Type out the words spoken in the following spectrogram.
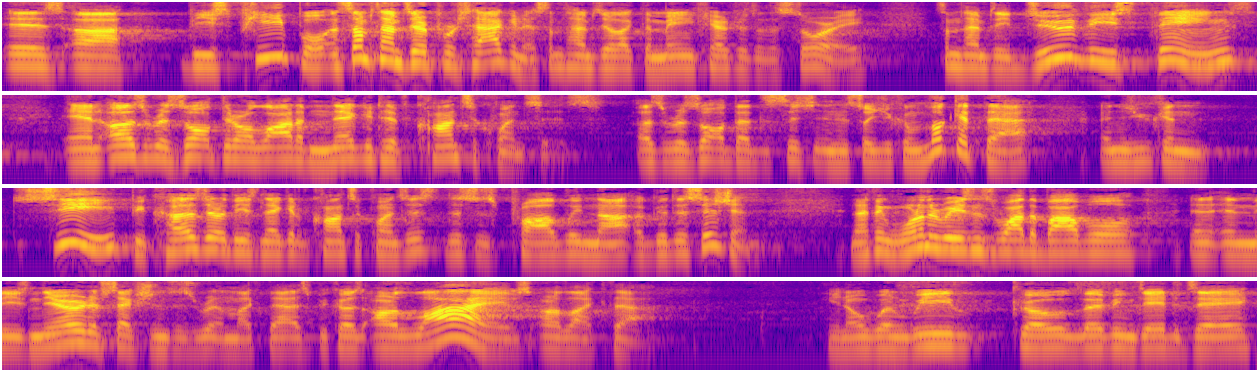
is uh, these people and sometimes they're protagonists sometimes they're like the main characters of the story sometimes they do these things and as a result there are a lot of negative consequences as a result of that decision and so you can look at that and you can see because there are these negative consequences this is probably not a good decision and I think one of the reasons why the Bible in, in these narrative sections is written like that is because our lives are like that. You know, when we go living day to day,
